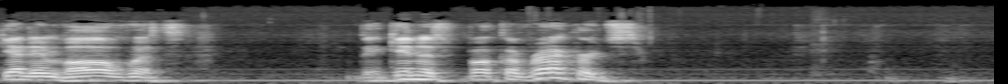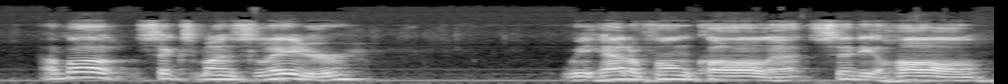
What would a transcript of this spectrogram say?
get involved with the Guinness Book of Records. About six months later, we had a phone call at City Hall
